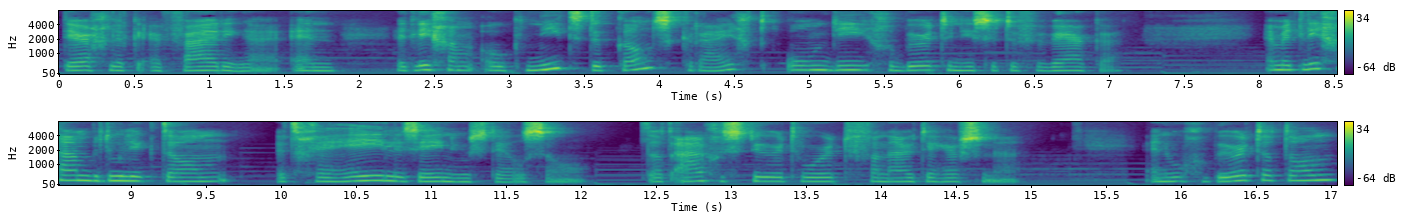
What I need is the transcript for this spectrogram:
dergelijke ervaringen en het lichaam ook niet de kans krijgt om die gebeurtenissen te verwerken. En met lichaam bedoel ik dan het gehele zenuwstelsel dat aangestuurd wordt vanuit de hersenen. En hoe gebeurt dat dan?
